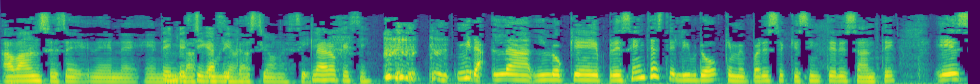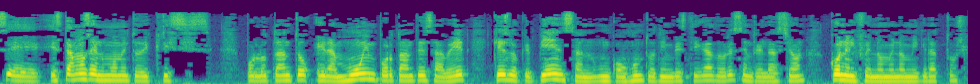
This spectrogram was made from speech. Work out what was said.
avances en, las publicaciones. Sí. Claro que sí. Mira, lo que presenta este libro, que me parece que es interesante, es eh, estamos en un momento de crisis por lo tanto, era muy importante saber qué es lo que piensan un conjunto de investigadores en relación con el fenómeno migratorio.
